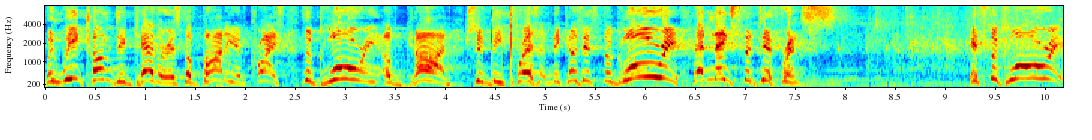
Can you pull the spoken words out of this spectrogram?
When we come together as the body of Christ, the glory of God should be present because it's the glory that makes the difference. It's the glory.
